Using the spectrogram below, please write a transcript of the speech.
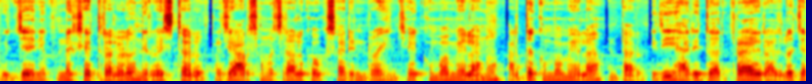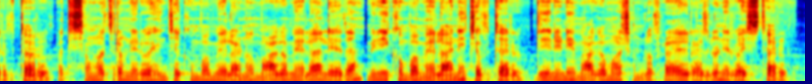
ఉజ్జయిని పుణ్యక్షేత్రాలలో నిర్వహిస్తారు. ప్రతి ఆరు సంవత్సరాలకు ఒకసారి నిర్వహించే కుంభమేళాను అర్ధ కుంభమేళా అంటారు. ఇది హరిద్వార్ ప్రయాగ్రాజ్లో జరుపుతారు. ప్రతి సంవత్సరం నిర్వహించే కుంభమేళాను మాఘమేళ లేదా మినీ కుంభమేళా అని చెబుతారు. దీనిని మాఘమాసంలో ప్రయాగ్రాజ్లో నిర్వహిస్తారు.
